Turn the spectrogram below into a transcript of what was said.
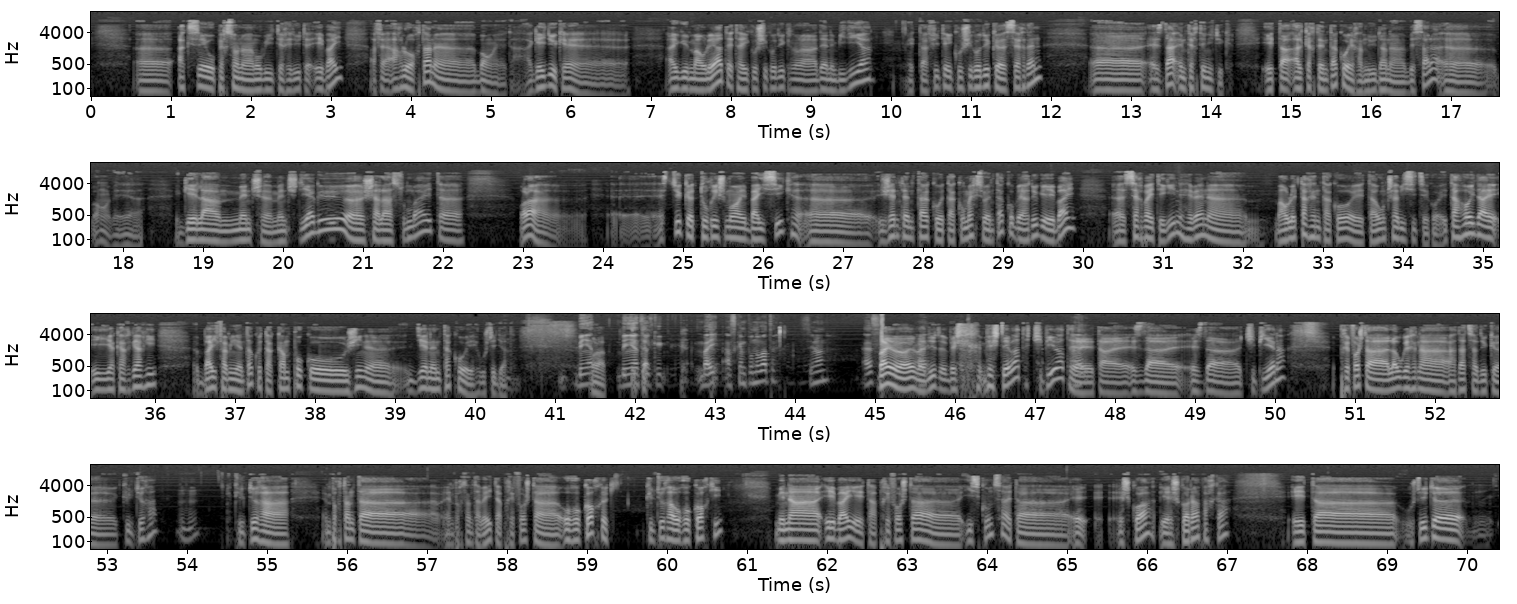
uh, akse o persona mobilite redute e bai, afen, arlo hortan, uh, bon, eta ageiduk, eh, haigu mauleat, eta ikusiko duk nola den bidia, eta fite ikusiko duk zer den, uh, ez da entertenituk. Eta alkartentako errandu dana bezala, uh, bon, be, uh, gela mentx, mentx diagu, uh, xala zumbait, uh, voilà, ez duk turismoa baizik, uh, jententako eta komerzioentako behar duge ebai, uh, zerbait egin, heben uh, mauletarentako eta untsa bizitzeko. Eta hoi da eiak argari bai familientako eta kanpoko jin uh, dienentako e, uste diat. Baina, bai, azken puntu bat, zinon? Bai, bai, bai, dut, beste bat, txipi bat, bai. eta ez da, ez da txipiena. Prefosta laugerena ardatza duk uh, kultura. Mm -hmm. Kultura importanta, importanta behita prefosta orokork, kultura orokorki. Mena e bai eta prefosta uh, izkuntza eta e, eskoa, e, eskora parka. Eta uste dut uh,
